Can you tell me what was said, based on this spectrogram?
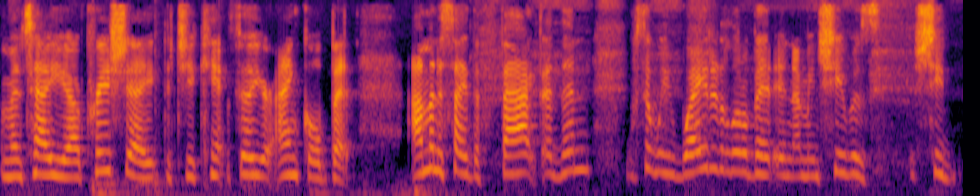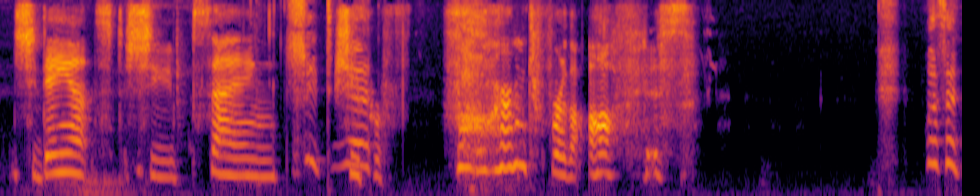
I'm going to tell you, I appreciate that you can't feel your ankle, but I'm going to say the fact, and then so we waited a little bit, and I mean, she was she she danced, she sang, She did. she performed for the office. Listen,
